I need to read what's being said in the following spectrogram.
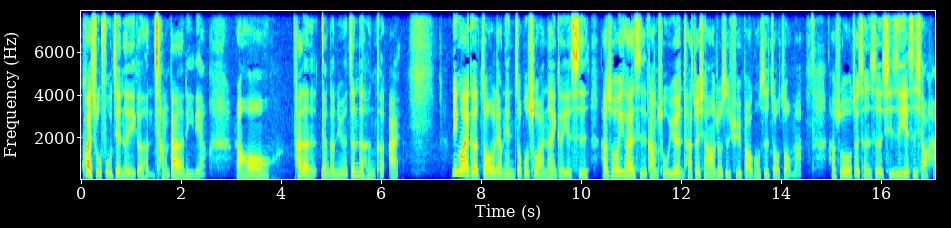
快速复健的一个很强大的力量。然后他的两个女儿真的很可爱。另外一个走了两年走不出来，那一个也是他说一开始刚出院，他最想要就是去百货公司走走嘛。他说最诚实的其实也是小孩，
